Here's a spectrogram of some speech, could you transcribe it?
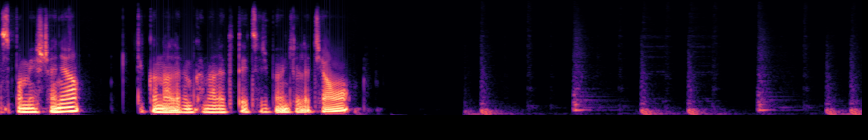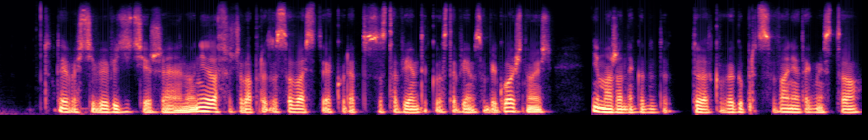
z pomieszczenia tylko na lewym kanale tutaj coś będzie leciało. Tutaj właściwie widzicie, że no nie zawsze trzeba procesować. Tutaj akurat zostawiłem, tylko ustawiłem sobie głośność. Nie ma żadnego dodatkowego procesowania, tak więc to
